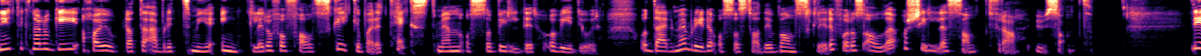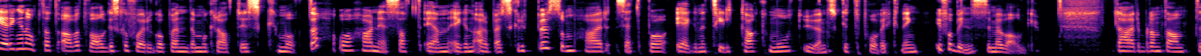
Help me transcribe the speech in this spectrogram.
Ny teknologi har gjort at det er blitt mye enklere å forfalske ikke bare tekst, men også bilder og videoer, og dermed blir det også stadig vanskeligere for oss alle å skille sant fra usant. Regjeringen er opptatt av at valget skal foregå på en demokratisk måte, og har nedsatt en egen arbeidsgruppe som har sett på egne tiltak mot uønsket påvirkning i forbindelse med valget. Det har annet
